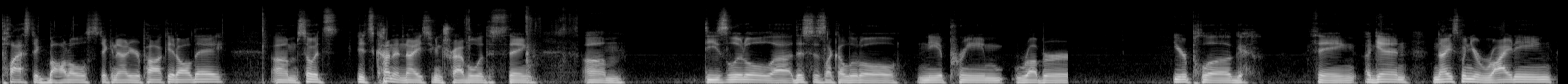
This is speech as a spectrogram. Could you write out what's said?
plastic bottle sticking out of your pocket all day. Um, so it's it's kind of nice. You can travel with this thing. Um, these little, uh, this is like a little neoprene rubber earplug thing. Again, nice when you're riding,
